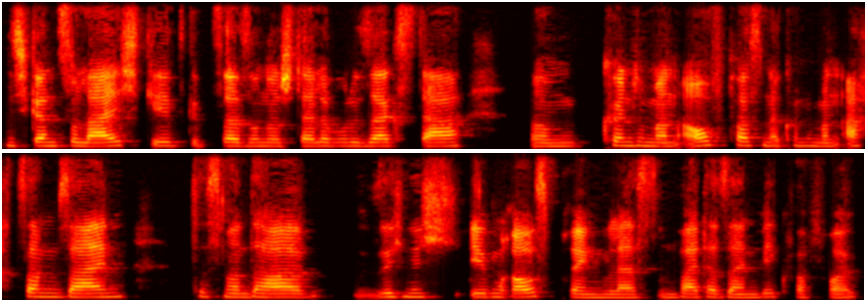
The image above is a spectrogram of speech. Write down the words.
nicht ganz so leicht geht, gibt es da so eine Stelle, wo du sagst, da ähm, könnte man aufpassen, da könnte man achtsam sein, dass man da sich nicht eben rausbringen lässt und weiter seinen Weg verfolgt.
